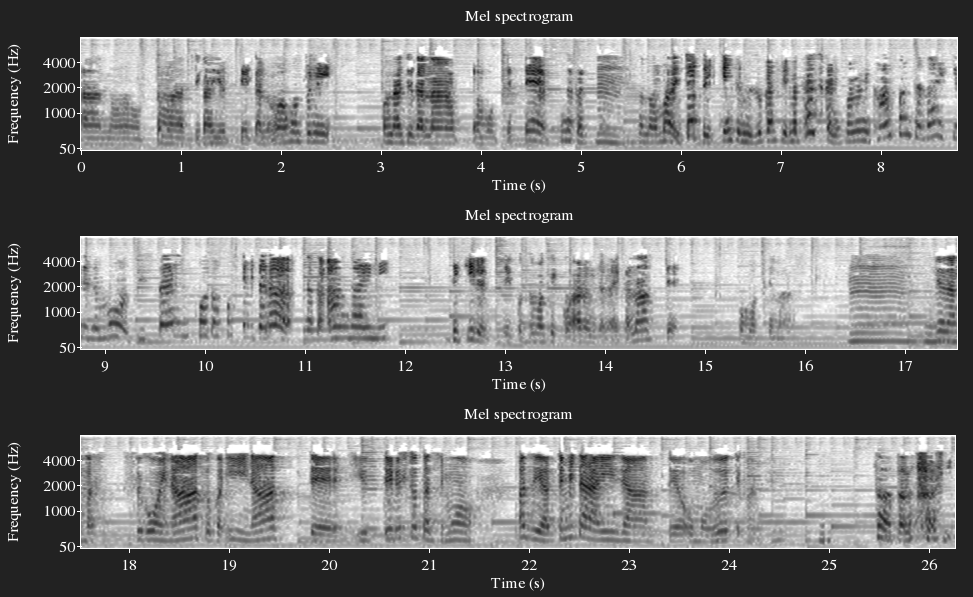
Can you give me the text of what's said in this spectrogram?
あの、友達が言っていたのは本当に同じだなって思ってて、なんか、うん、その、まあ、ちょっと一見して難しい。まあ、確かにそんなに簡単じゃないけれども、実際に行動を起こしてみたら、なんか案外にできるっていうことは結構あるんじゃないかなって思ってます。うん。いや、なんか、すごいなとかいいなって言ってる人たちも、まずやってみたらいいじゃんって思うって感じ。そう、その通り。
